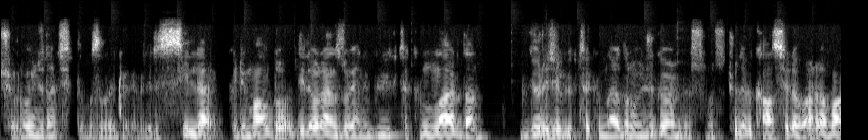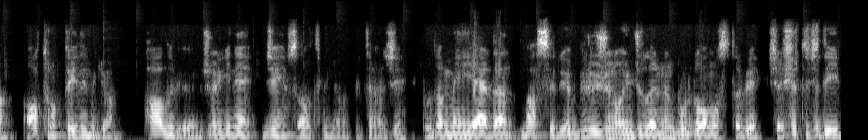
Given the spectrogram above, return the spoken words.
şöyle oyuncudan çıktığımızda da görebiliriz. Silla, Grimaldo, Di Lorenzo yani büyük takımlardan görece büyük takımlardan oyuncu görmüyorsunuz. Şurada bir Cancelo var ama 6.7 milyon pahalı bir oyuncu. Yine James 6 milyonluk bir tercih. Burada Meyer'den bahsediyor. Brugge'ün oyuncularının burada olması tabii şaşırtıcı değil.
